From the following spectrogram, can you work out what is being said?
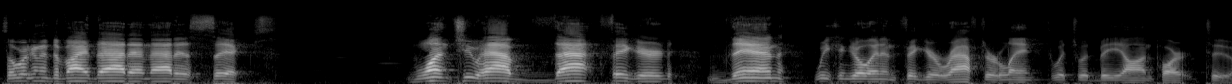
So we're going to divide that, and that is 6. Once you have that figured, then we can go in and figure rafter length, which would be on part 2.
